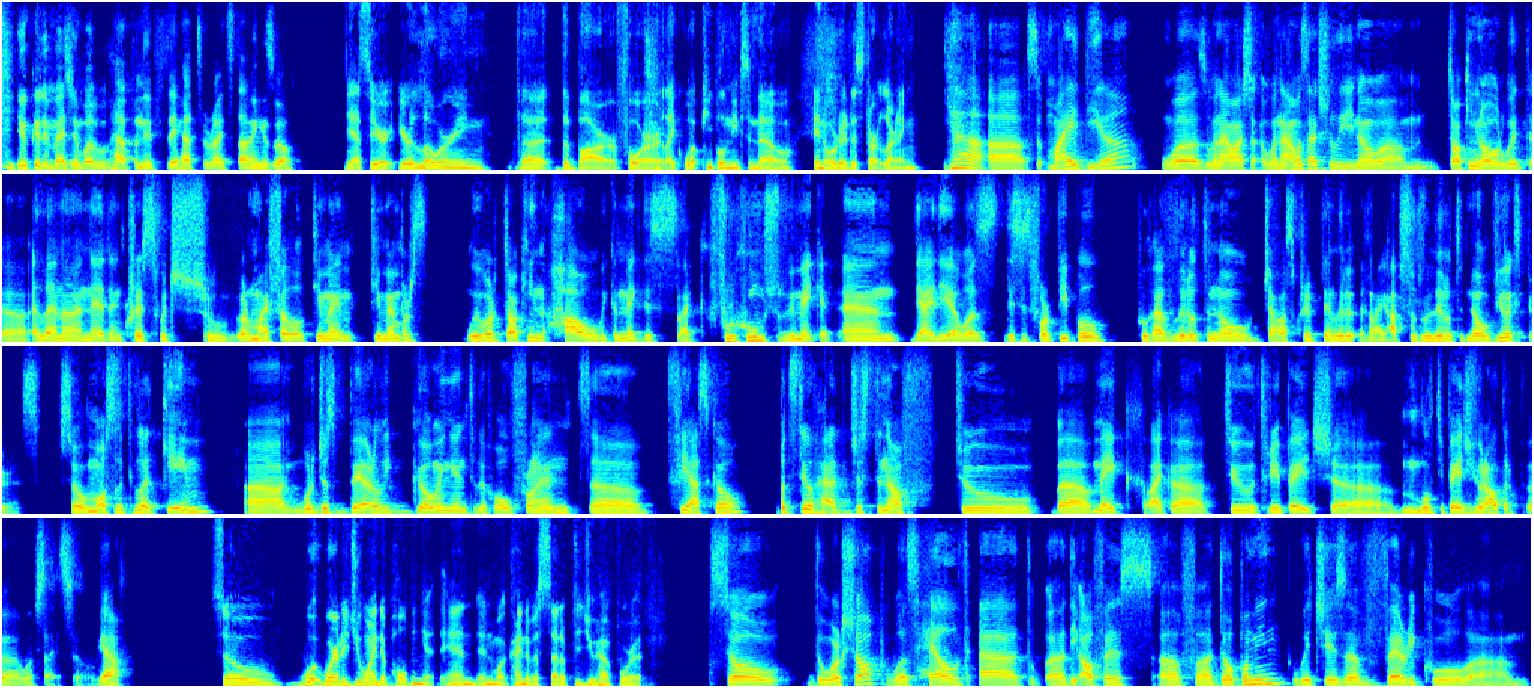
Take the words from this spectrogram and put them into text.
you could imagine what would happen if they had to write styling as well yeah so you're you're lowering the the bar for like what people need to know in order to start learning yeah. Uh, so my idea was when I was when I was actually you know um, talking it over with uh, Elena and Ned and Chris, which are my fellow team team members. We were talking how we can make this like for whom should we make it, and the idea was this is for people who have little to no JavaScript and little like absolutely little to no Vue experience. So most of the people that came uh, were just barely going into the whole front end uh, fiasco but still had just enough to uh, make like a two, three page uh, multi page router uh, website. So, yeah. So, wh- where did you wind up holding it and, and what kind of a setup did you have for it? So, the workshop was held at uh, the office of uh, Dopamine, which is a very cool um,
